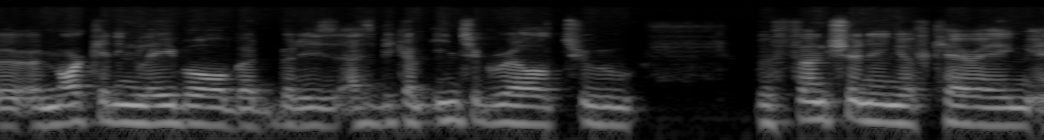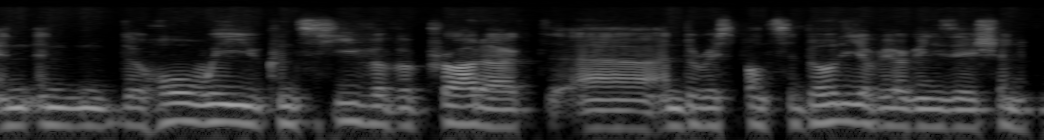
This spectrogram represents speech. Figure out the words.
uh, marketing label, but but is, has become integral to the functioning of Kering and, and the whole way you conceive of a product uh, and the responsibility of your organization.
